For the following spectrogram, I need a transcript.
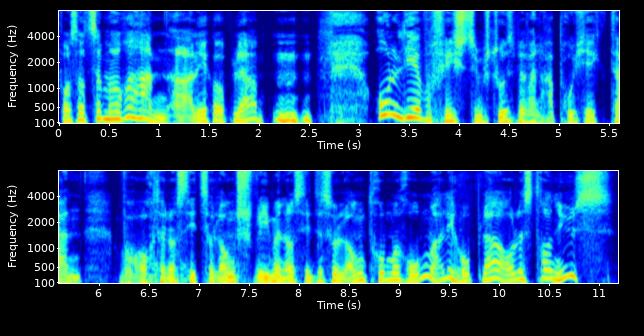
was er zu machen haben. Alle hoppla. Und lieber Fisch zum Schluss, wenn wir ein Projekt dann wacht, dann nicht so lang schwimmen, dann nicht so lang drumherum. Alle hoppla, alles dran ist.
